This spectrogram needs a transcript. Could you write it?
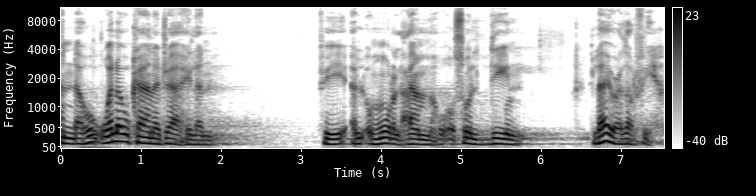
أنه ولو كان جاهلا في الأمور العامة وأصول الدين لا يعذر فيها.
